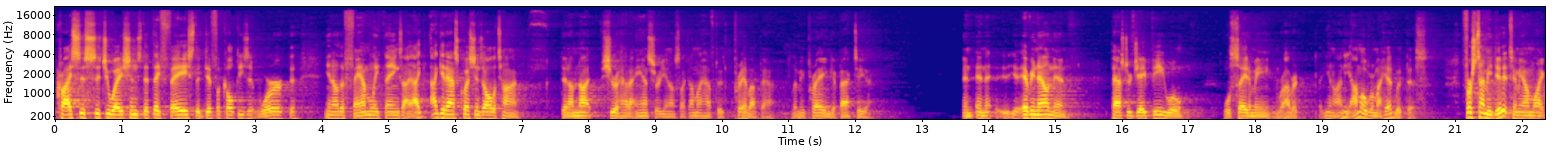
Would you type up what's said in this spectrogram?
crisis situations that they face, the difficulties at work, the, you know, the family things. I, I, I get asked questions all the time that I'm not sure how to answer. You know, it's like, I'm going to have to pray about that. Let me pray and get back to you. And, and uh, every now and then, Pastor JP will, will say to me, Robert, you know, I need, I'm over my head with this. First time he did it to me, I'm like,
